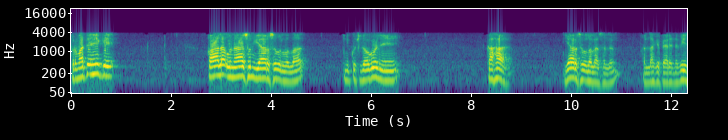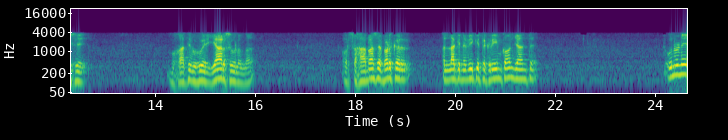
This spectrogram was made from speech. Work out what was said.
فرماتے ہیں کہ قال اناس یا رسول اللہ یعنی کچھ لوگوں نے کہا، یا رسول اللہ علیہ وسلم، اللہ کے پیارے نبی سے مخاطب ہوئے، یا رسول اللہ، اور صحابہ سے بڑھ کر اللہ کے نبی کی تکریم کون جانتے؟ تو انہوں نے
